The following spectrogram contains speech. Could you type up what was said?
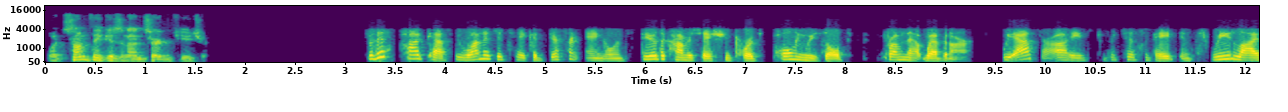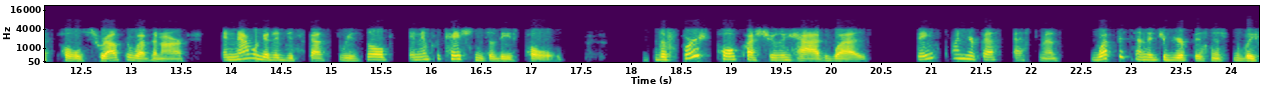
what some think is an uncertain future. For this podcast, we wanted to take a different angle and steer the conversation towards polling results from that webinar. We asked our audience to participate in three live polls throughout the webinar and now we're going to discuss the results and implications of these polls. The first poll question we had was, based on your best estimates, what percentage of your business will be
